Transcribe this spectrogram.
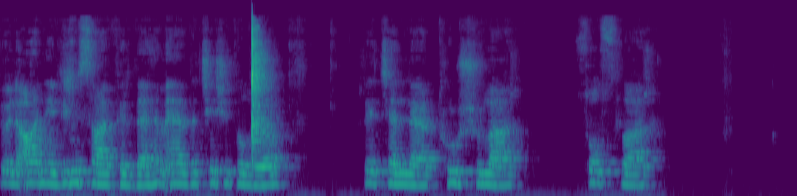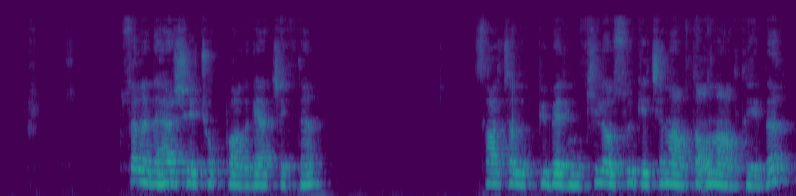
Böyle ani bir misafirde hem evde çeşit oluyor. Reçeller, turşular, soslar. Bu sene de her şey çok pahalı gerçekten. Salçalık biberin kilosu geçen hafta 16 idi.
